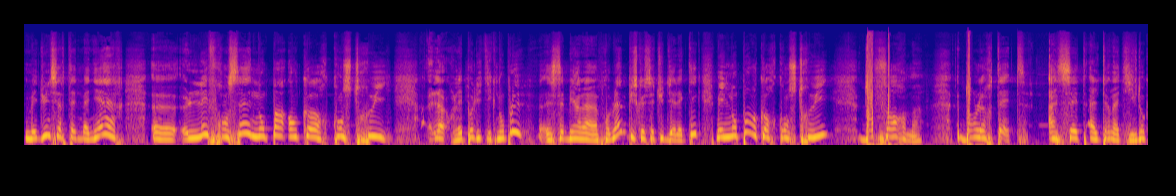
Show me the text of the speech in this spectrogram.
mais d'une certaine manière, euh, les Français n'ont pas encore construit, alors les politiques non plus, c'est bien là le problème, puisque c'est une dialectique, mais ils n'ont pas encore construit de forme dans leur tête à cette alternative. Donc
